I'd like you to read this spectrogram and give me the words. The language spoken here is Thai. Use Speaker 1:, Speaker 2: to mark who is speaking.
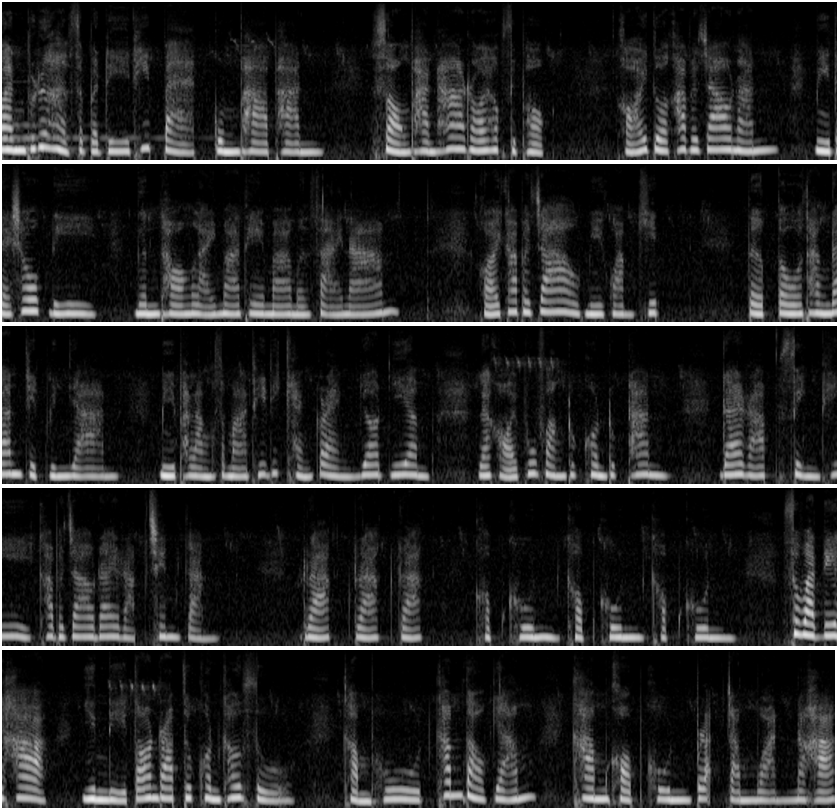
Speaker 1: วันพฤหัสบดีที่ 8 กุมภาพันธ์ 2566 ขอให้ตัวข้าพเจ้านั้น มีแต่โชคดี เงินทองไหลมาเทมาเหมือนสายน้ำ ขอให้ข้าพเจ้ามีความคิด เติบโตทางด้านจิตวิญญาณ มีพลังสมาธิที่แข็งแกร่งยอดเยี่ยม และขอให้ผู้ฟังทุกคนทุกท่าน ได้รับสิ่งที่ข้าพเจ้าได้รับเช่นกัน รักรักรัก ขอบคุณ ขอบคุณ ขอบคุณ สวัสดีค่ะ ยินดีต้อนรับทุกคนเข้าสู่คำพูดคำตอกย้ำคำขอบคุณประจำวันนะคะ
